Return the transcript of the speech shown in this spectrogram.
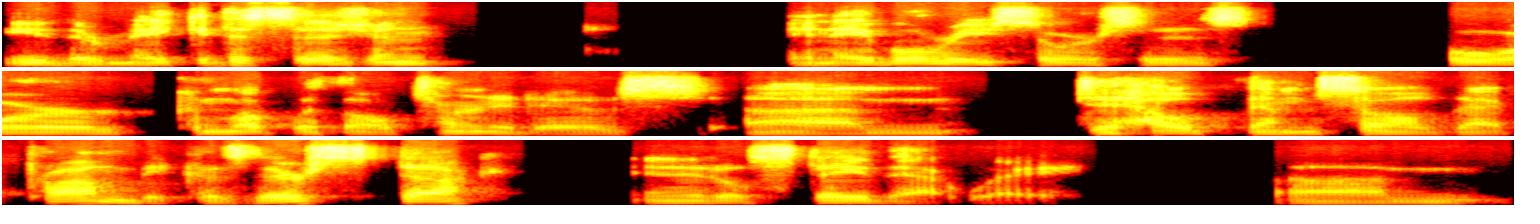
either make a decision enable resources or come up with alternatives um, to help them solve that problem because they're stuck and it'll stay that way um,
